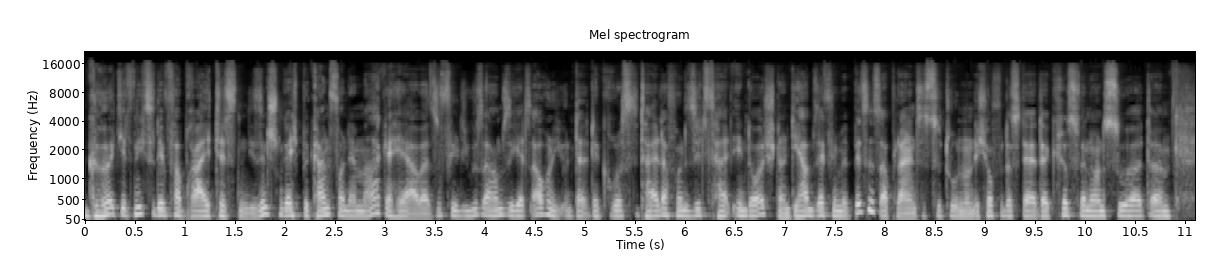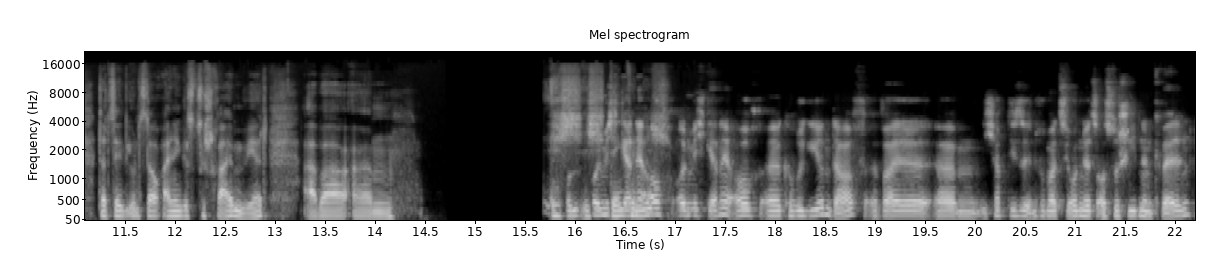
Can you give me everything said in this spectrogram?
gehört jetzt nicht zu den verbreitesten. Die sind schon recht bekannt von der Marke her, aber so viele User haben sie jetzt auch nicht. Und der, der größte Teil davon sitzt halt in Deutschland. Die haben sehr viel mit Business Appliances zu tun und ich hoffe, dass der, der Chris, wenn er uns zuhört, ähm, tatsächlich uns da auch einiges zu schreiben wird. Aber ähm, ich, und, ich und mich gerne nicht. auch und mich gerne auch äh, korrigieren darf, weil ähm, ich habe diese Informationen jetzt aus verschiedenen Quellen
